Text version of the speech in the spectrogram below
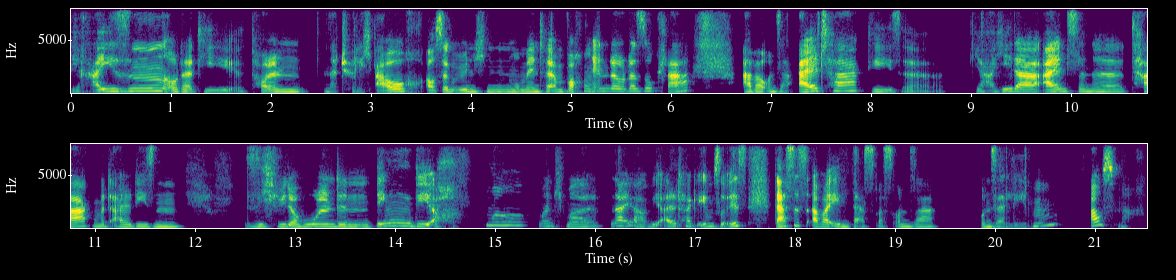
die Reisen oder die tollen, natürlich auch außergewöhnlichen Momente am Wochenende oder so, klar. Aber unser Alltag, diese, ja, jeder einzelne Tag mit all diesen sich wiederholenden Dingen, die auch manchmal, naja, wie Alltag eben so ist, das ist aber eben das, was unser, unser Leben ausmacht.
